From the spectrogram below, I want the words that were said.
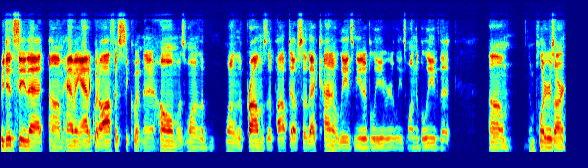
we did see that um, having adequate office equipment at home was one of the one of the problems that popped up. So that kind of leads me to believe, or leads one to believe that um, employers aren't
